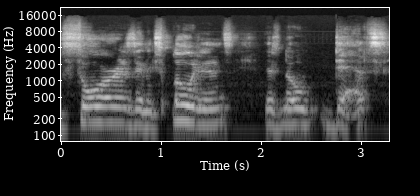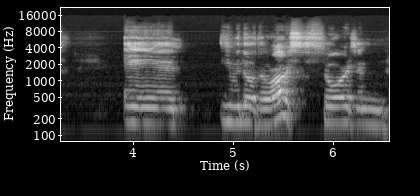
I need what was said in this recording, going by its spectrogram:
swords and explosions, there's no deaths. And even though there are swords and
